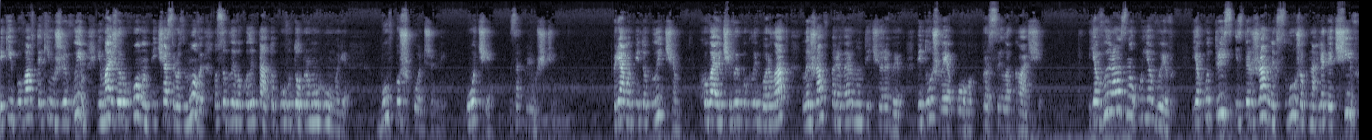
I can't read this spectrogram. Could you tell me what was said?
який бував таким живим і майже рухомим під час розмови, особливо коли тато був у доброму гуморі, був пошкоджений, очі заплющені. Прямо під обличчям, ховаючи випуклий борлак, лежав перевернутий черевик, підошва якого просила каші. Я виразно уявив, як котрийсь із державних служок наглядачів,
